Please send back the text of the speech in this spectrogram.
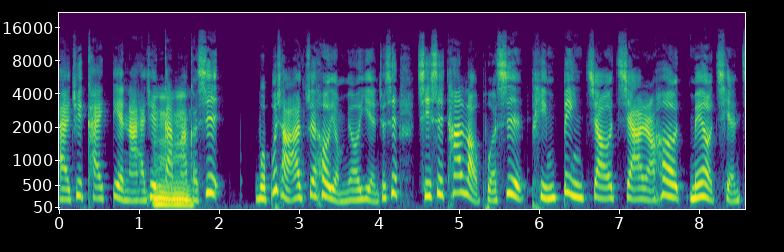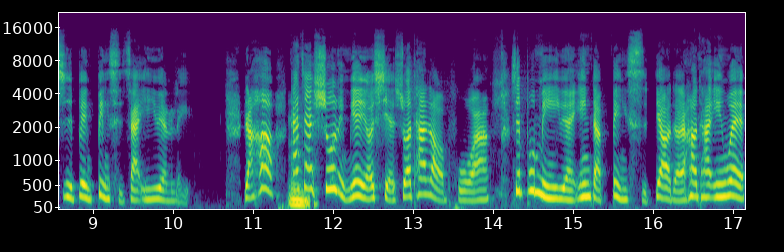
还去开店啊，还去干嘛？嗯、可是我不晓得他最后有没有演。就是其实他老婆是贫病交加，然后没有钱治病，病死在医院里。然后他在书里面有写说，他老婆啊是不明原因的病死掉的。然后他因为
